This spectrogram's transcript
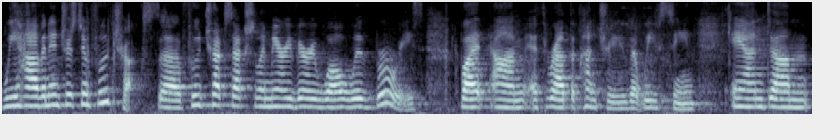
we have an interest in food trucks. Uh, food trucks actually marry very well with breweries, but um, throughout the country that we've seen. And um,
